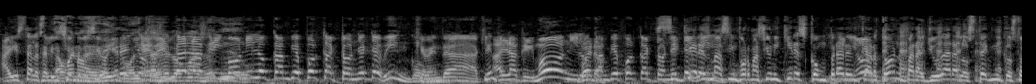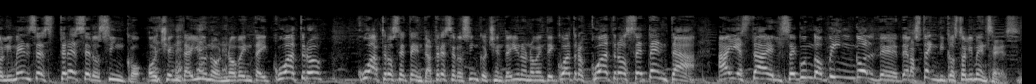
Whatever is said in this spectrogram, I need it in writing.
Ahí está la televisión bueno de bingo, Que venda lagrimón y lo cambie por cartones de bingo. Que venda a quién? Al lagrimón y lo cambie por cartones si de quieres bingo. más información y quieres comprar el cartón para ayudar a los técnicos tolimenses, 305-81-94 470. 305-81-94 470. Ahí está el segundo bingo de, de los técnicos tolimenses.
